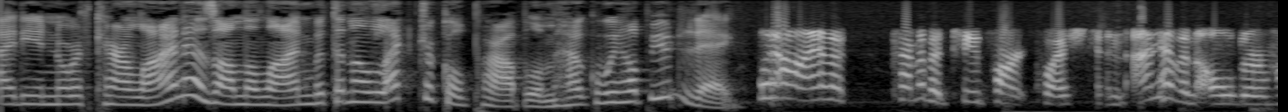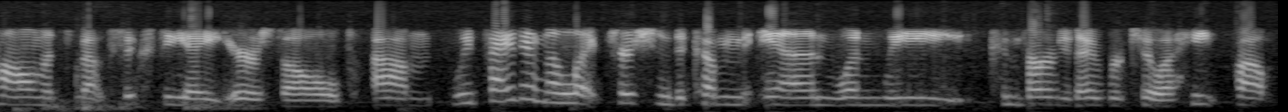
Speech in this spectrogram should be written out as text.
Heidi in North Carolina is on the line with an electrical problem. How can we help you today? Well, I have a kind of a two part question. I have an older home. It's about 68 years old. Um, we paid an electrician to come in when we converted over to a heat pump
